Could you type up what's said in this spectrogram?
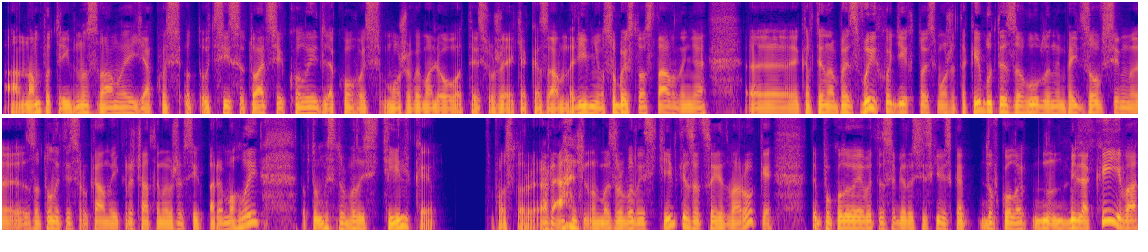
А нам потрібно з вами якось от у цій ситуації, коли для когось може вимальовуватись, уже як я казав, на рівні особистого ставлення е, картина без виходів, хтось може таки бути загублений не геть зовсім е, затулитись руками і кричати: ми вже всіх перемогли. Тобто ми зробили стільки. Просто реально ми зробили стільки за цих два роки. Типу, коли уявити собі російські війська довкола ну, біля Києва,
